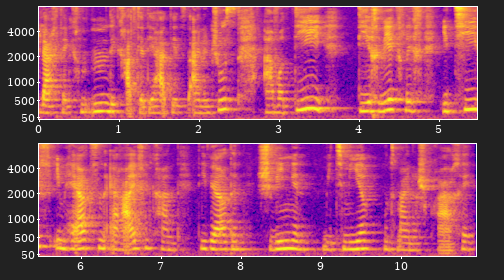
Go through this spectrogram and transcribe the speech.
vielleicht denken, hm, die Katja, die hat jetzt einen Schuss, aber die, die ich wirklich tief im Herzen erreichen kann, die werden schwingen mit mir und meiner Sprache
